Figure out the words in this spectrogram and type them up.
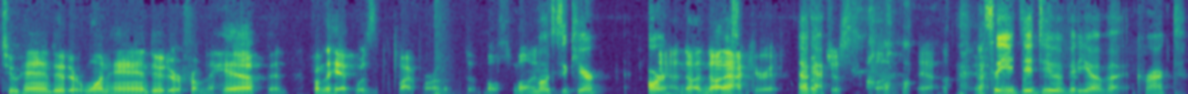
two-handed or one-handed or from the hip and from the hip was by far the, the most fun Most secure. Or yeah not not most- accurate Okay. but just fun yeah so you did do a video of it, correct?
